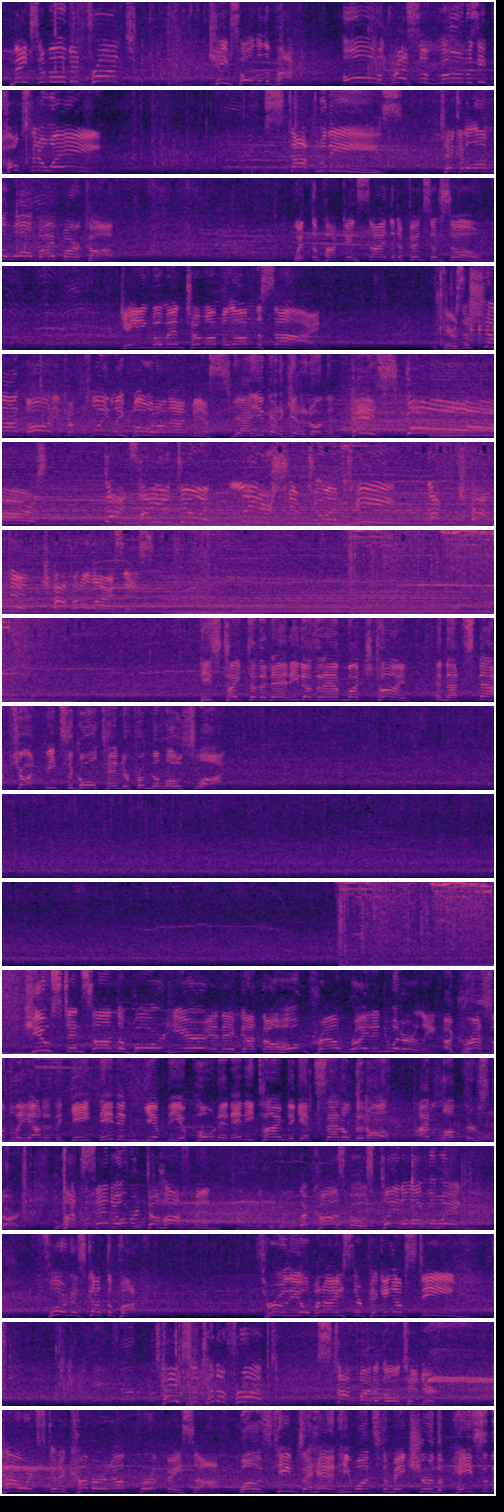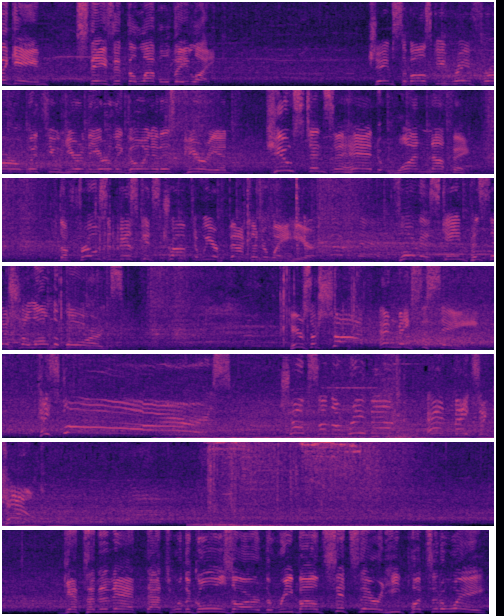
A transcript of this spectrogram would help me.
Makes a move in front. Keeps hold of the puck. Oh, aggressive move as he pokes it away. Stopped with ease. Taken along the wall by Barkov. With the puck inside the defensive zone. Gaining momentum up along the side. Here's a shot. Oh, and he completely blew it on that miss. Yeah, you got to get it on the... He scores! That's how you do He's tight to the net. He doesn't have much time. And that snapshot beats the goaltender from the low slot. Houston's on the board here, and they've got the home crowd right into it early. Aggressively out of the gate, they didn't give the opponent any time to get settled at all. I love their start. Puck sent over to Hoffman. The Cosmos played along the wing. Florida's got the puck. Through the open ice, they're picking up steam. Takes it to the front. Stopped by the goaltender. Howard's going to cover it up for a faceoff. While his team's ahead, he wants to make sure the pace of the game stays at the level they like. James Cybulski, Ray Ferraro with you here in the early going of this period. Houston's ahead 1-0. The frozen biscuits dropped and we are back underway here. Florida's gained possession along the boards. Here's a shot and makes the save. He scores! Jumps on the rebound and makes it count. Get to the net. That's where the goals are. The rebound sits there, and he puts it away.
